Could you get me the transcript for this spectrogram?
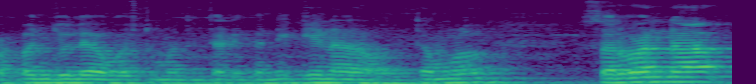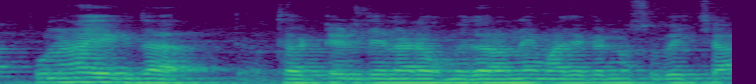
आपण जुलै ऑगस्टमध्ये त्या ठिकाणी घेणार आहोत. त्यामुळं सर्वांना पुन्हा एकदा थर्ड टेट देणाऱ्या उमेदवारांनाही माझ्याकडनं शुभेच्छा.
